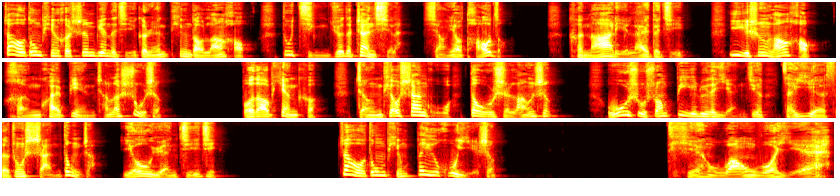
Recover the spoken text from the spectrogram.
赵东平和身边的几个人听到狼嚎，都警觉的站起来。想要逃走，可哪里来得及？一声狼嚎很快变成了数声，不到片刻，整条山谷都是狼声，无数双碧绿的眼睛在夜色中闪动着，由远及近。赵东平悲呼一声：“天亡我也！”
